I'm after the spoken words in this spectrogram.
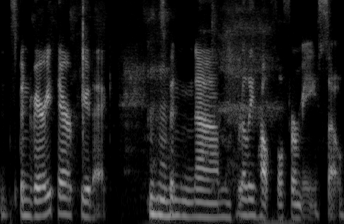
it's been very therapeutic. Mm-hmm. It's been um, really helpful for me. So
